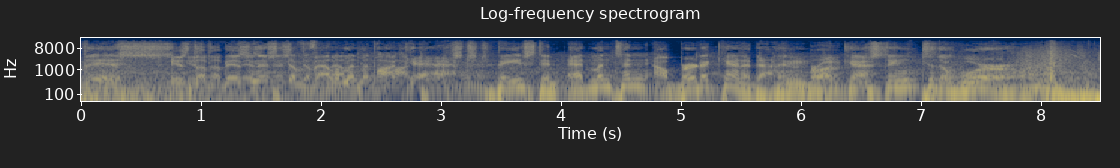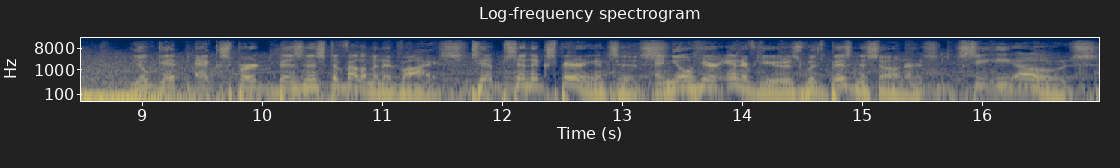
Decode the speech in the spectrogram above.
This is the Business Development Podcast, based in Edmonton, Alberta, Canada, and broadcasting to the world. You'll get expert business development advice, tips, and experiences, and you'll hear interviews with business owners, CEOs,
